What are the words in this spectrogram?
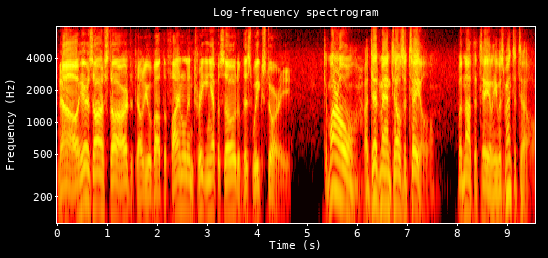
Now, here's our star to tell you about the final intriguing episode of this week's story. Tomorrow, a dead man tells a tale, but not the tale he was meant to tell,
